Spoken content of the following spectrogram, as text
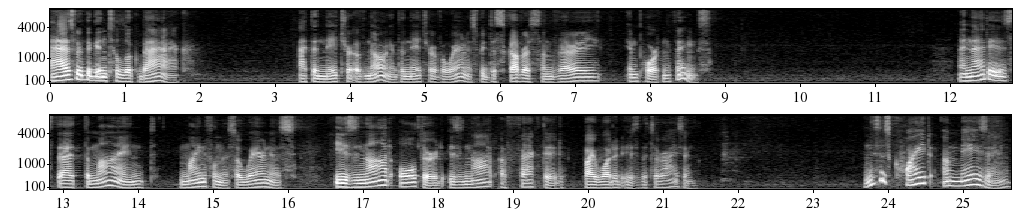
As we begin to look back at the nature of knowing, at the nature of awareness, we discover some very important things. And that is that the mind, mindfulness, awareness, is not altered, is not affected by what it is that's arising. And this is quite amazing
